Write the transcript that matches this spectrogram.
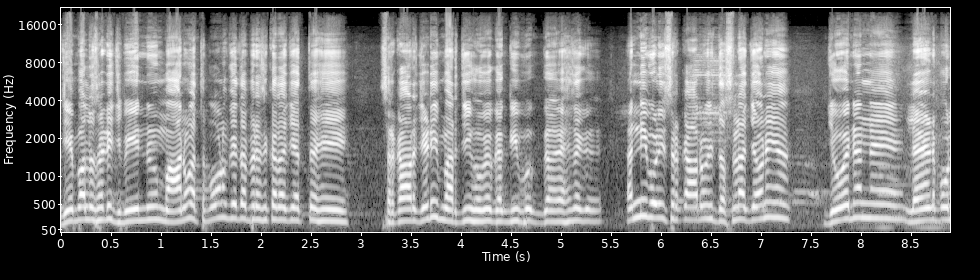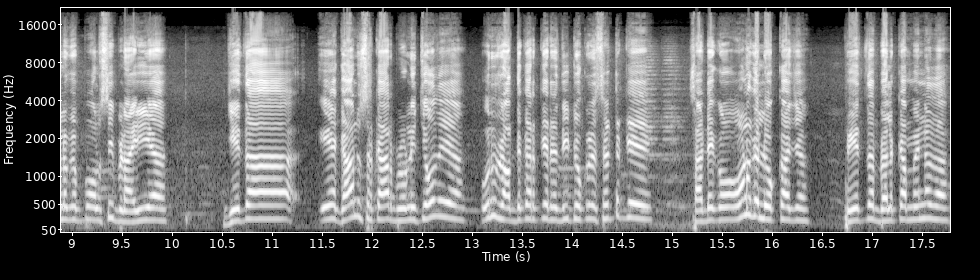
ਜੇ ਮੰਨ ਲਓ ਸਾਡੀ ਜ਼ਮੀਨ ਨੂੰ ਮਾਂ ਨੂੰ ਹੱਥ ਪਾਉਣਗੇ ਤਾਂ ਫਿਰ ਅਸੀਂ ਕਦਾ ਜਿੱਤ ਇਹ ਸਰਕਾਰ ਜਿਹੜੀ ਮਰਜ਼ੀ ਹੋਵੇ, ਗੰਗੀ ਅੰਨੀ ਬੋਲੀ ਸਰਕਾਰ ਨੂੰ ਅਸੀਂ ਦੱਸਣਾ ਚਾਹੁੰਦੇ ਆ ਜੋ ਇਹਨਾਂ ਨੇ ਲੈਂਡ ਪੋਲਿੰਗ ਪਾਲਿਸੀ ਬਣਾਈ ਆ, ਜੇ ਤਾਂ ਇਹ ਗਾਂ ਨੂੰ ਸਰਕਾਰ ਬਣਾਉਣੀ ਚਾਹੁੰਦੇ ਆ, ਉਹਨੂੰ ਰੱਦ ਕਰਕੇ ਰੱਦੀ ਟੋਕਰੇ ਸਿੱਟ ਕੇ ਸਾਡੇ ਕੋਲ ਆਉਣਗੇ ਲੋਕਾਂ 'ਚ, ਫਿਰ ਤਾਂ ਵੈਲਕਮ ਇਹਨਾਂ ਦਾ।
